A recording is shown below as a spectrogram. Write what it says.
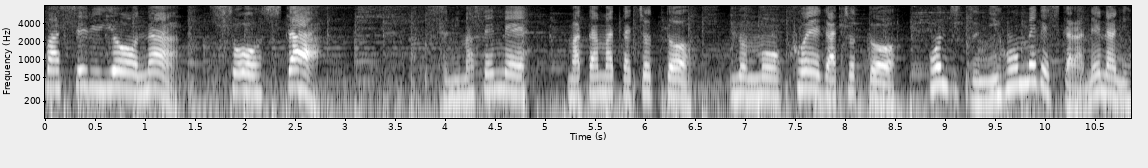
ばせるようなそうした。すみませんね。またまたちょっとのもう声がちょっと本日2本目ですからね何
